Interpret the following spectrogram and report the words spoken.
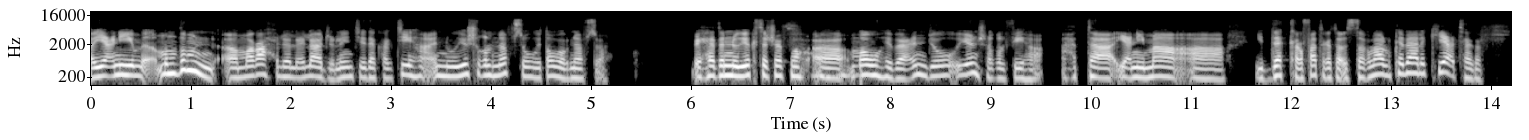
يعني من ضمن آه مراحل العلاج اللي انت ذكرتيها إنه يشغل نفسه ويطور نفسه بحيث إنه يكتشف صح. آه موهبة عنده وينشغل فيها حتى يعني ما آه يتذكر فترة الاستغلال وكذلك يعترف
